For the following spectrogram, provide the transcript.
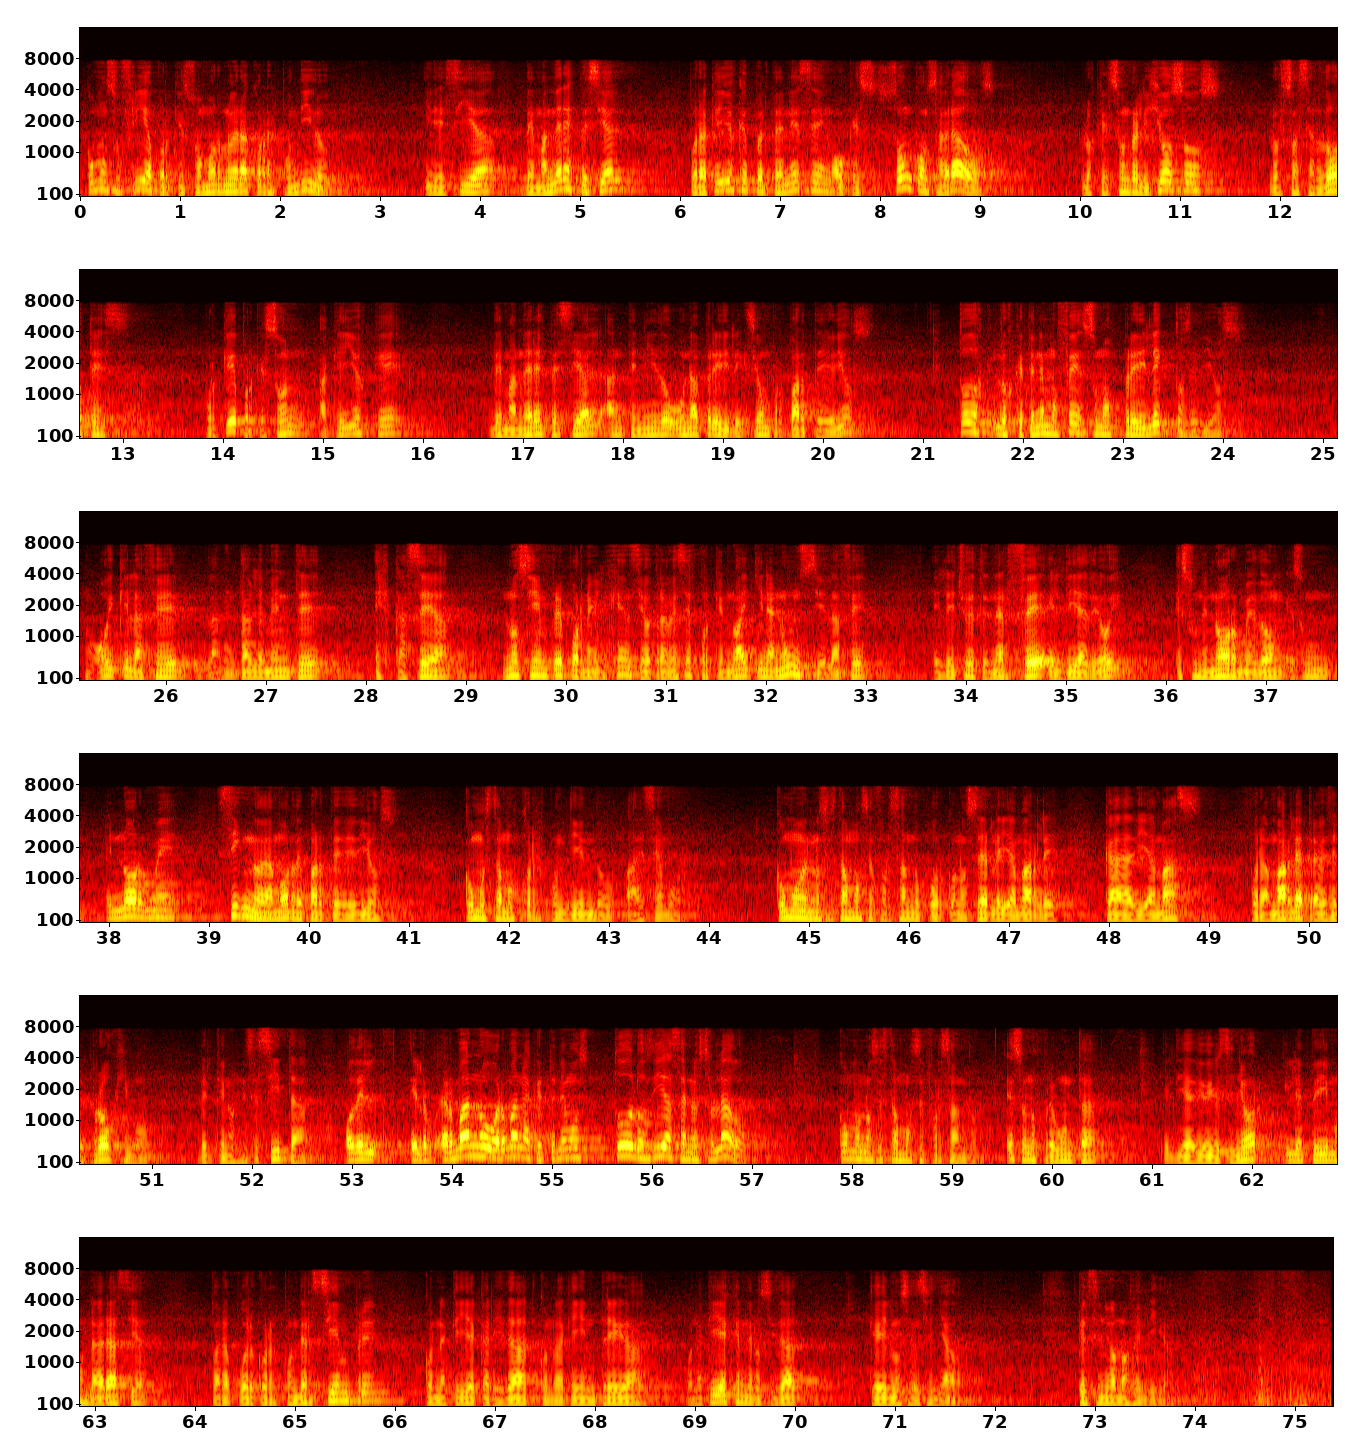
cómo sufría porque su amor no era correspondido. Y decía de manera especial, por aquellos que pertenecen o que son consagrados, los que son religiosos, los sacerdotes. ¿Por qué? Porque son aquellos que de manera especial han tenido una predilección por parte de Dios. Todos los que tenemos fe somos predilectos de Dios. Hoy que la fe lamentablemente escasea, no siempre por negligencia, otras veces porque no hay quien anuncie la fe. El hecho de tener fe el día de hoy es un enorme don, es un enorme signo de amor de parte de Dios. ¿Cómo estamos correspondiendo a ese amor? ¿Cómo nos estamos esforzando por conocerle y amarle cada día más? Por amarle a través del prójimo, del que nos necesita o del hermano o hermana que tenemos todos los días a nuestro lado. ¿Cómo nos estamos esforzando? Eso nos pregunta el día de hoy el Señor y le pedimos la gracia para poder corresponder siempre con aquella caridad, con aquella entrega, con aquella generosidad que Él nos ha enseñado. Que el Señor nos bendiga.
